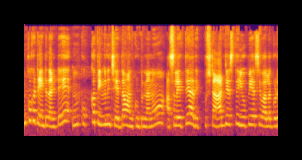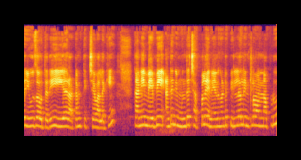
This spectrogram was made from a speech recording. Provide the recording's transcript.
ఇంకొకటి ఏంటిదంటే ఇంకొక థింగ్ నుంచి చేద్దాం అనుకుంటున్నాను. అసలైతే అది ఇప్పుడు స్టార్ట్ చేస్తే యూపీఎస్సీ వాళ్ళకి కూడా యూజ్ అవుతుంది ఈ ఇయర్ అటెంప్ట్ ఇచ్చే వాళ్ళకి. కానీ మేబీ అంటే నేను ముందే చెప్పలేను. ఎందుకంటే పిల్లలు ఇంట్లో ఉన్నప్పుడు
